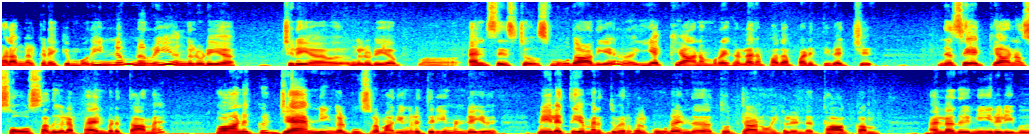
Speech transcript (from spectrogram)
பழங்கள் கிடைக்கும்போது இன்னும் நிறைய எங்களுடைய சிலைய எங்களுடைய அன்செஸ்டர்ஸ் மூதாதையர் இயற்கையான முறைகளில் அதை பதப்படுத்தி வச்சு இந்த செயற்கையான சோஸ் அதுகளை பயன்படுத்தாமல் பானுக்கு ஜாம் நீங்கள் பூசுகிற மாதிரி. எங்களுக்கு தெரியும் இன்றைய மேலத்திய மருத்துவர்கள் கூட இந்த தொற்றா நோய்களின் தாக்கம் அல்லது நீரிழிவு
